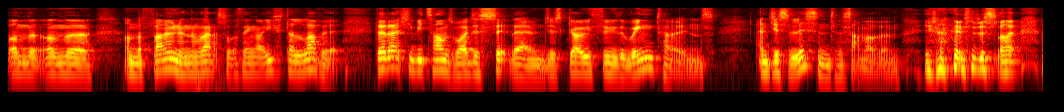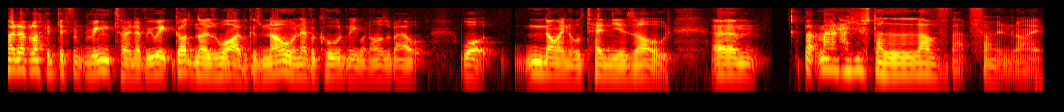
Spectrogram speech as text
on the on the on the phone and all that sort of thing. I used to love it. There'd actually be times where I'd just sit there and just go through the ringtones and just listen to some of them. You know, just like I'd have like a different ringtone every week. God knows why, because no one ever called me when I was about what nine or ten years old. Um, but man, I used to love that phone, right?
